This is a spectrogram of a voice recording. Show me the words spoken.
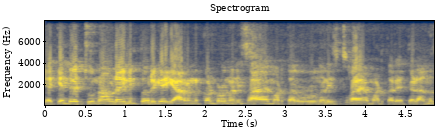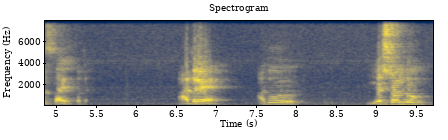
ಯಾಕೆಂದರೆ ಚುನಾವಣೆ ನಿಂತವರಿಗೆ ಯಾರನ್ನು ಕಂಡ್ರು ನನಗೆ ಸಹಾಯ ಮಾಡ್ತಾರೋರು ನನಗೆ ಸಹಾಯ ಮಾಡ್ತಾರೆ ಅಂತೇಳಿ ಅನ್ನಿಸ್ತಾ ಇರ್ತದೆ. ಆದರೆ ಅದು ಎಷ್ಟೊಂದು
